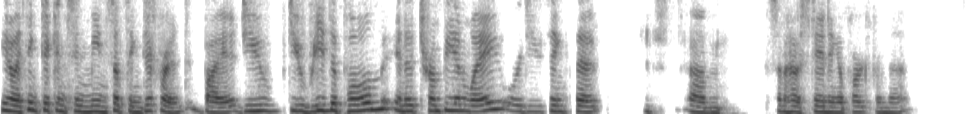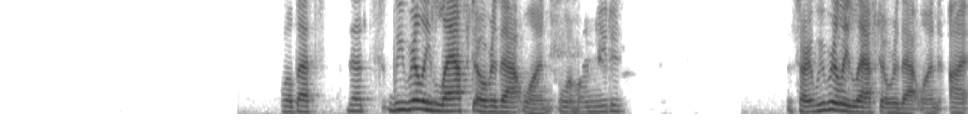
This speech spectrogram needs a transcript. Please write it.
you know, I think Dickinson means something different by it. Do you do you read the poem in a Trumpian way, or do you think that it's um, somehow standing apart from that? Well, that's that's we really laughed over that one. Oh, am I muted? Sorry, we really laughed over that one. I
